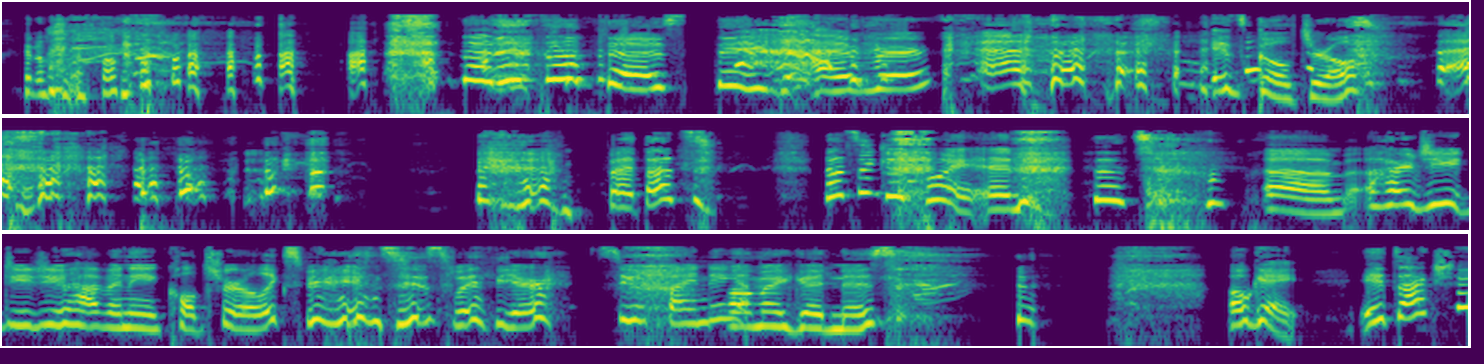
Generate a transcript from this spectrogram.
I don't know. That is the best thing ever. it's cultural. but that's that's a good point. And that's um Harji, did you have any cultural experiences with your suit finding? Oh my goodness. okay. It's actually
